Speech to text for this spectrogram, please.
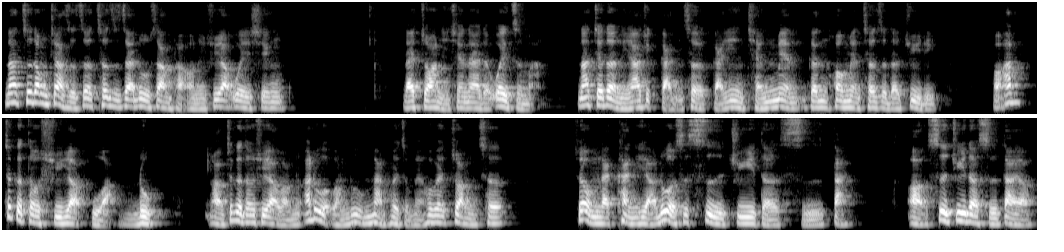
那自动驾驶车车子在路上跑，你需要卫星来抓你现在的位置嘛？那接着你要去感测、感应前面跟后面车子的距离，哦啊，这个都需要网路啊，这个都需要网路啊。如果网路慢会怎么样？会不会撞车？所以我们来看一下，如果是四 G 的时代哦，四 G 的时代哦，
